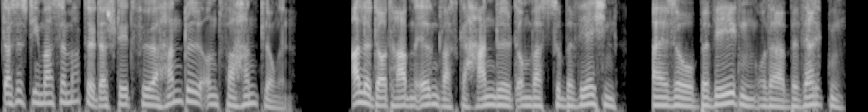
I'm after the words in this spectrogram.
Das ist die Masse Mathe, das steht für Handel und Verhandlungen. Alle dort haben irgendwas gehandelt, um was zu bewirken, also bewegen oder bewirken.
